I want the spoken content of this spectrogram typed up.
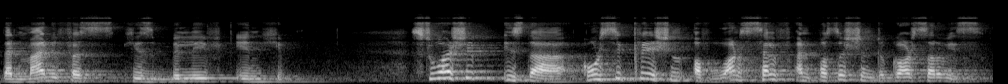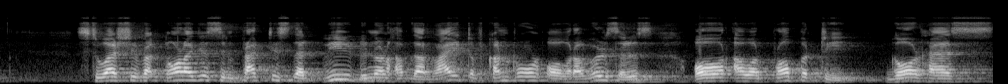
that manifest his belief in him. Stewardship is the consecration of oneself and possession to God's service. Stewardship acknowledges in practice that we do not have the right of control over ourselves or our property. God has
